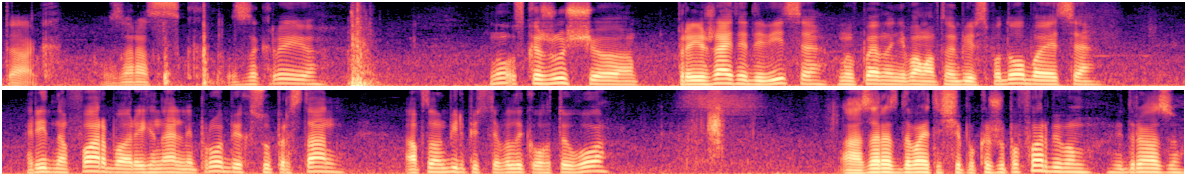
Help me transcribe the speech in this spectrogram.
Так, зараз закрию. Ну, скажу, що приїжджайте, дивіться, ми впевнені, вам автомобіль сподобається. Рідна фарба, оригінальний пробіг, суперстан. Автомобіль після великого ТО. А зараз давайте ще покажу по фарбі вам відразу,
